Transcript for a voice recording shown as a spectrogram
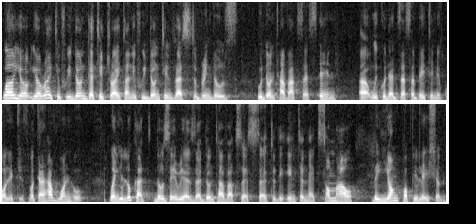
Well, you're, you're right. If we don't get it right and if we don't invest to bring those who don't have access in, uh, we could exacerbate inequalities. But I have one hope. when you look at those areas that don't have access uh, to the internet, somehow the young population,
